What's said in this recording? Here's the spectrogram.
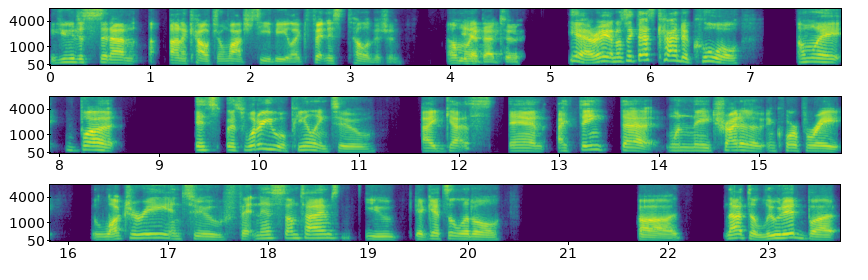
Like, you could just sit on on a couch and watch TV, like fitness television. I'm You like, had that too. yeah, right. And I was like, that's kind of cool. I'm like, but it's it's what are you appealing to, I guess. And I think that when they try to incorporate luxury into fitness, sometimes you it gets a little uh not diluted, but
